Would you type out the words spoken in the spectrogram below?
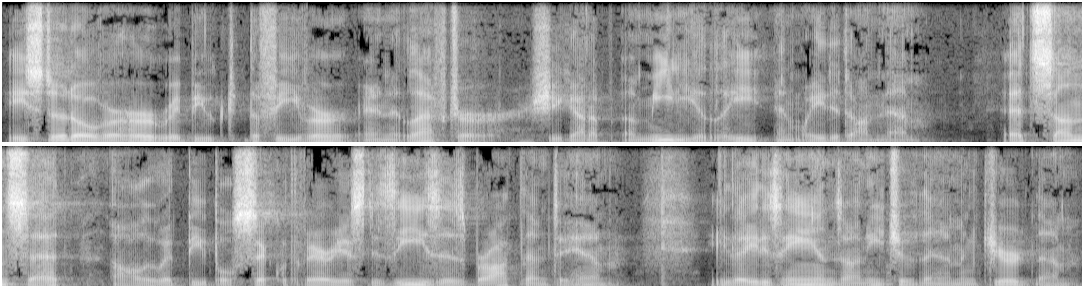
He stood over her, rebuked the fever, and it left her. She got up immediately and waited on them. At sunset, all who had people sick with various diseases brought them to him. He laid his hands on each of them and cured them.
